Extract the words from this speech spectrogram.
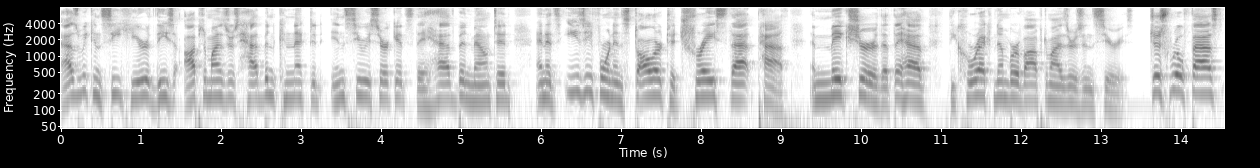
As we can see here, these optimizers have been connected in series circuits, they have been mounted, and it's easy for an installer to trace that path and make sure that they have the correct number of optimizers in series. Just real fast,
